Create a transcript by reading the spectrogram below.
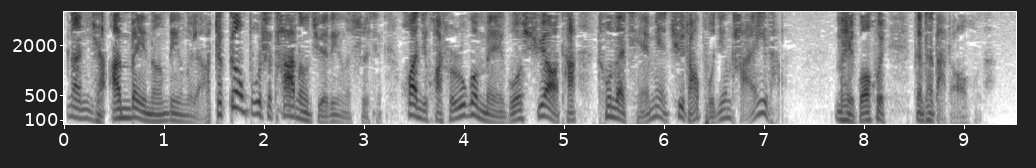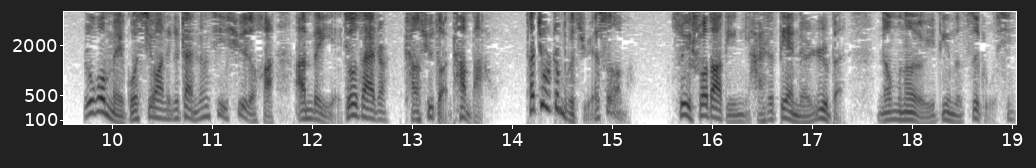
那你想安倍能定得了？这更不是他能决定的事情。换句话说，如果美国需要他冲在前面去找普京谈一谈，美国会跟他打招呼的。如果美国希望这个战争继续的话，安倍也就在这儿长吁短叹罢了。他就是这么个角色嘛。所以说到底，你还是惦着日本能不能有一定的自主性，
